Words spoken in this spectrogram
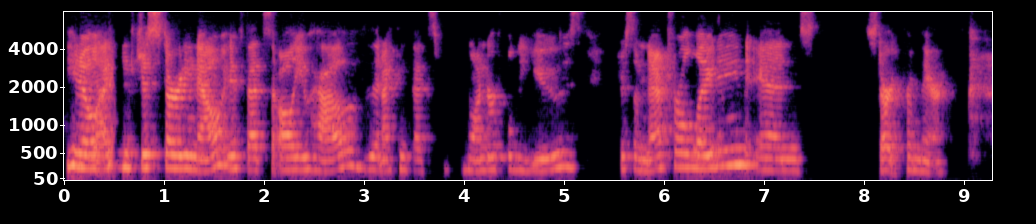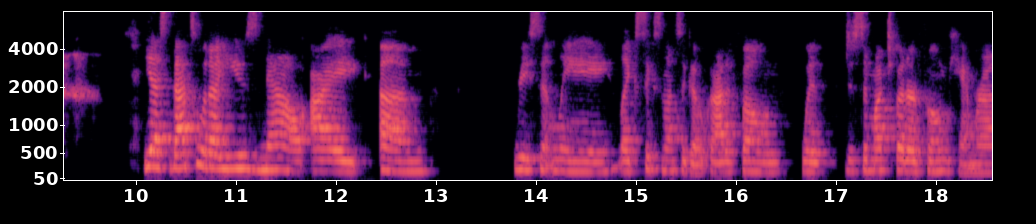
you know, I think just starting out, if that's all you have, then I think that's wonderful to use. Just some natural lighting and start from there. Yes, that's what I use now. I um, recently, like six months ago, got a phone with just a much better phone camera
